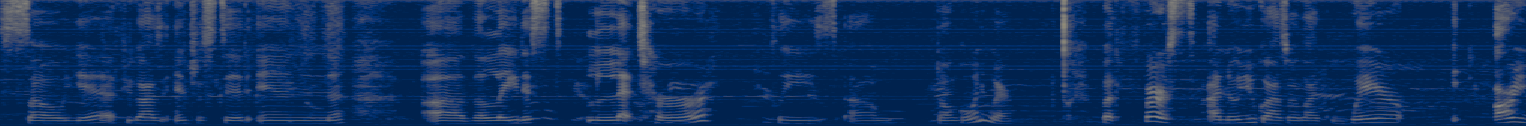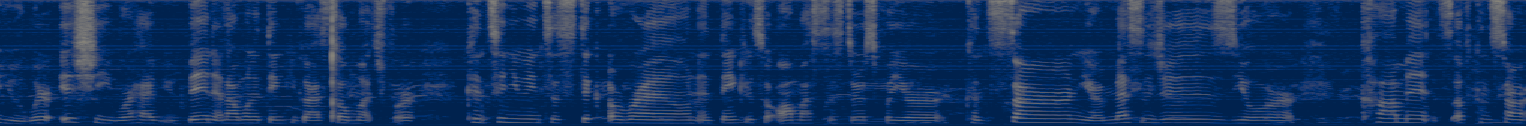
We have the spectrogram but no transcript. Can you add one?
So yeah, if you guys are interested in uh, the latest letter, please um, don't go anywhere. But first, I know you guys are like, where are you? Where is she? Where have you been? And I want to thank you guys so much for continuing to stick around. And thank you to all my sisters for your concern, your messages, your comments of concern,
